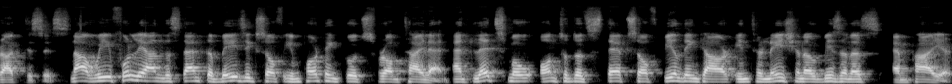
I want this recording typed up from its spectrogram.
practices. Now we fully understand the basics of importing goods from Thailand and let's move on to the steps of building our international business empire.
